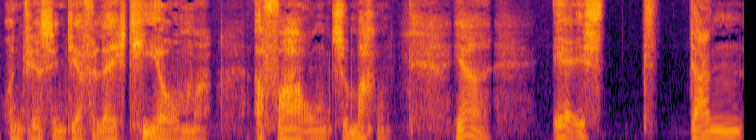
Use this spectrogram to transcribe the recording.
Und wir sind ja vielleicht hier, um Erfahrung zu machen. Ja, er ist dann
